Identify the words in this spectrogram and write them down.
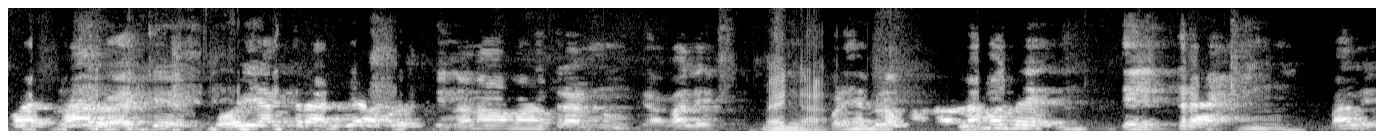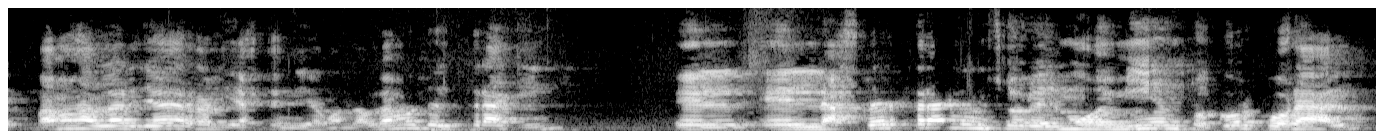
Pues claro, es que voy a entrar ya, porque si no, no vamos a entrar nunca, ¿vale? Venga. Por ejemplo, cuando hablamos del tracking, ¿vale? Vamos a hablar ya de realidad extendida. Cuando hablamos del tracking, el, el hacer tracking sobre el movimiento corporal,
